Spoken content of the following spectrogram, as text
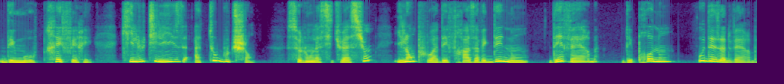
des mots préférés, qu'il utilise à tout bout de champ. Selon la situation, il emploie des phrases avec des noms, des verbes, des pronoms ou des adverbes.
